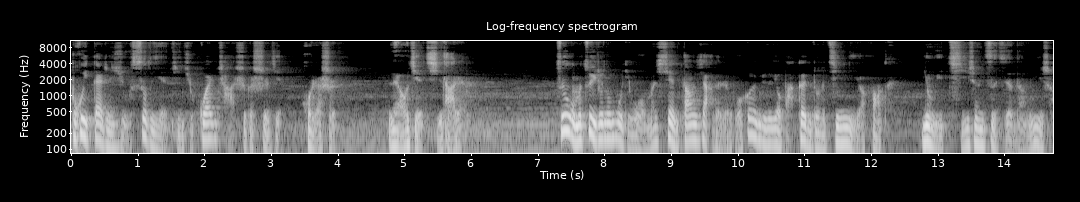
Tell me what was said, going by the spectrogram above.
不会带着有色的眼睛去观察这个世界，或者是了解其他人。所以，我们最终的目的，我们现当下的人，我个人觉得要把更多的精力要放在用于提升自己的能力上。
